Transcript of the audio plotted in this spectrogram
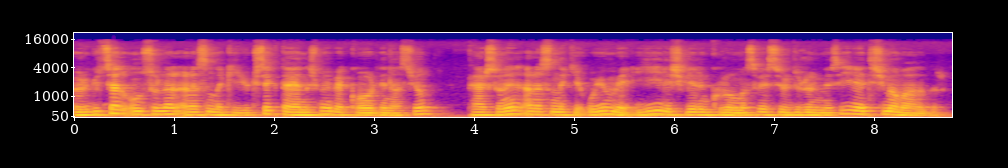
Örgütsel unsurlar arasındaki yüksek dayanışma ve koordinasyon, personel arasındaki uyum ve iyi ilişkilerin kurulması ve sürdürülmesi iletişime bağlıdır.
